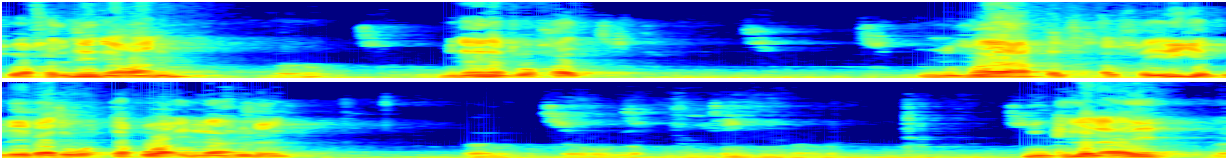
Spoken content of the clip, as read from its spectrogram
تؤخذ منين يا غانم؟ من أين تؤخذ؟ أنه ما يعقل الخيرية في العبادة والتقوى إلا أهل العلم من كل الآية؟ لا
